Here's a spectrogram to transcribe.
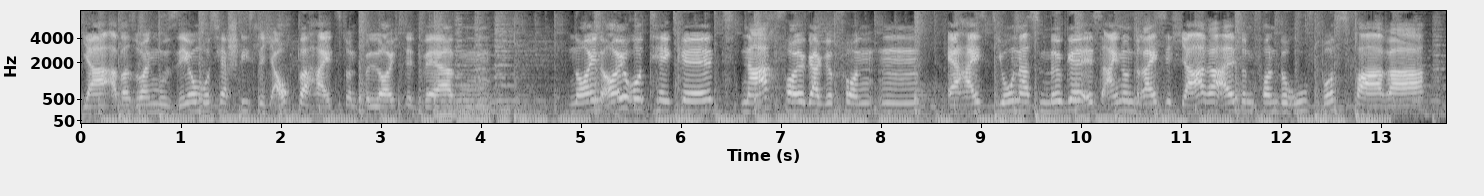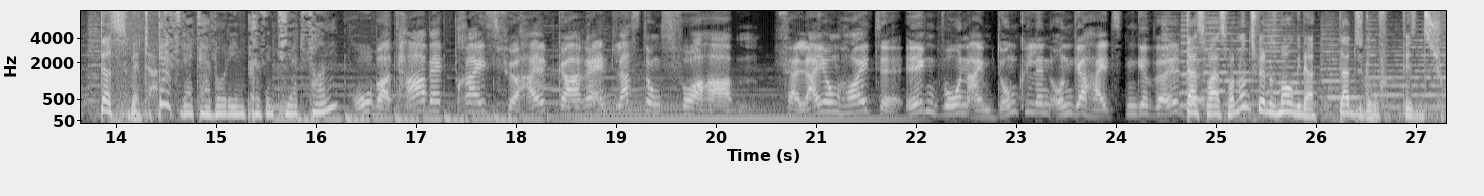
Ja, aber so ein Museum muss ja schließlich auch beheizt und beleuchtet werden. 9-Euro-Ticket, Nachfolger gefunden. Er heißt Jonas Mügge, ist 31 Jahre alt und von Beruf Busfahrer. Das Wetter. Das Wetter wurde Ihnen präsentiert von Robert Habeck Preis für halbgare Entlastungsvorhaben. Verleihung heute, irgendwo in einem dunklen, ungeheizten Gewölbe. Das war's von uns. Wir hören uns morgen wieder. Bleiben Sie doof. Wir sind's schon.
